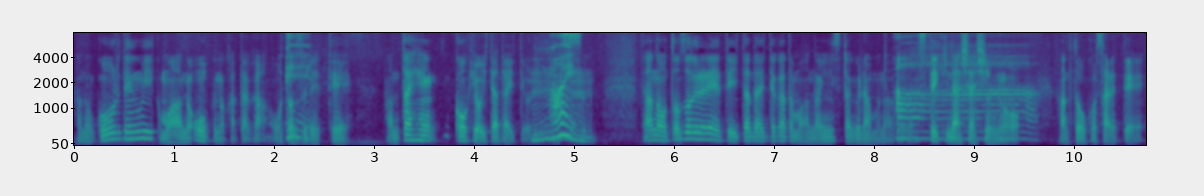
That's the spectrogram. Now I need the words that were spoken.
あのゴールデンウィークもあの多くの方が訪れて、あの大変好評いただいております。はいあの訪れていただいた方もあのインスタグラムなど素敵な写真をああの投稿されて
